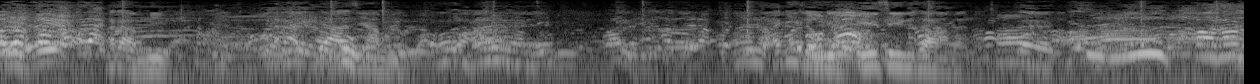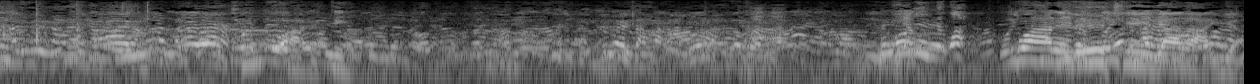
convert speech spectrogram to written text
အဲ့ဒါမိပါပြစရာမလိုပါဘူး အဲ့ဒီလုံးလေးအေးစေးကစားမယ်ချင်းပွားတယ်တင်ပွားတယ်လေချင်းကြတာကြီးอ่ะ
